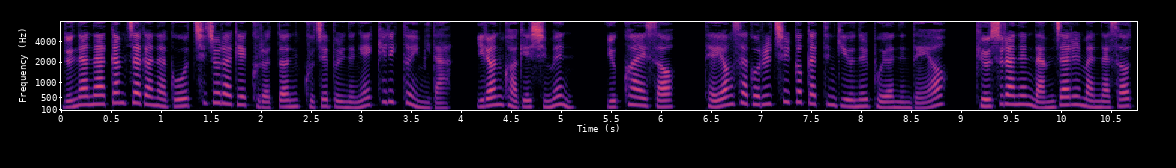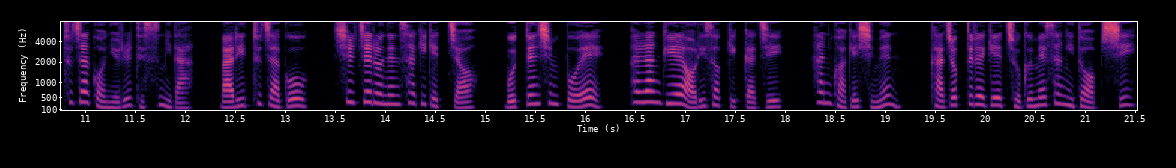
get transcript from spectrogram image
눈 하나 깜짝 안 하고 치졸하게 굴었던 구제불능의 캐릭터입니다. 이런 곽예심은 6화에서 대형 사고를 칠 것 같은 기운을 보였는데요. 교수라는 남자를 만나서 투자 권유를 듣습니다. 말이 투자고 실제로는 사기겠죠. 못된 심보에 팔랑귀의 어리석기까지 한 곽예심은 가족들에게 조금의 상의도 없이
